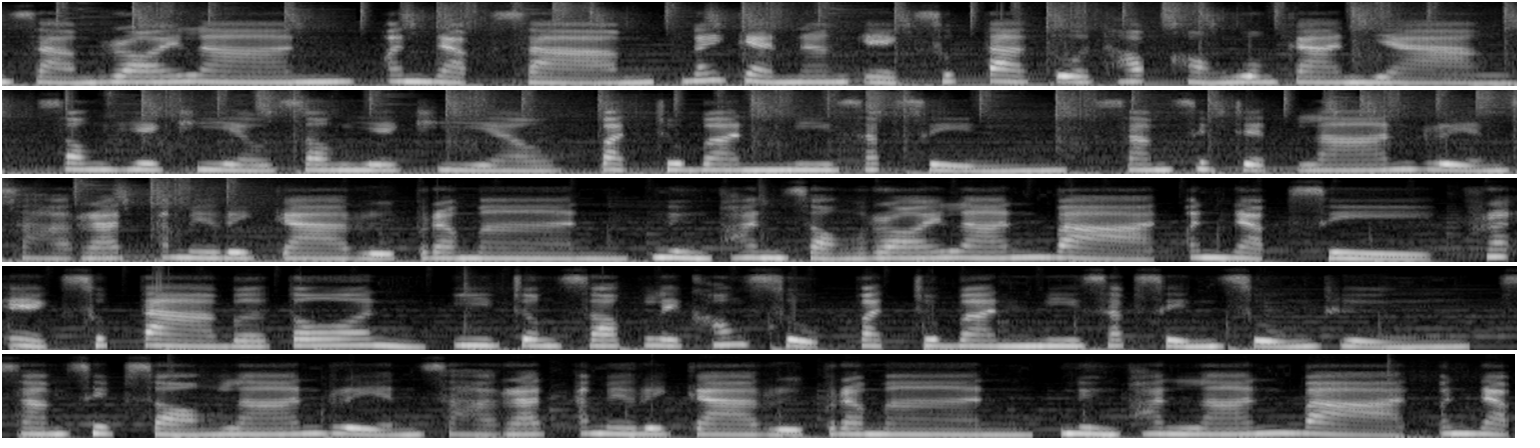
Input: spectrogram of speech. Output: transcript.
1,300 ล้าน อันดับ 3 ได้แก่นางเอกซุปตาตัวท็อปของวงการอย่าง องเฮเคียว ซองเยเคียว ปัจจุบันมีทรัพย์สิน 37 ล้านเหรียญสหรัฐอเมริกาหรือประมาณ 1,200 ล้านบาท อันดับ 4 พระเอกซุปตาเบอร์ต้น อีจงซอกเลข้องสุข ปัจจุบันมีทรัพย์สินสูงถึง 32 ล้านเหรียญสหรัฐอเมริกาหรือประมาณ 1,000 ล้านบาท อันดับ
